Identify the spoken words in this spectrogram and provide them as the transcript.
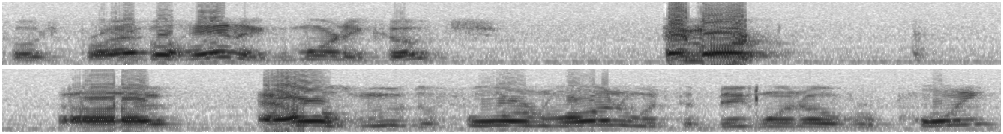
Coach Brian Bohannon. Good morning, Coach. Hey, Mark. Uh, Owls moved to four and one with the big win over Point.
